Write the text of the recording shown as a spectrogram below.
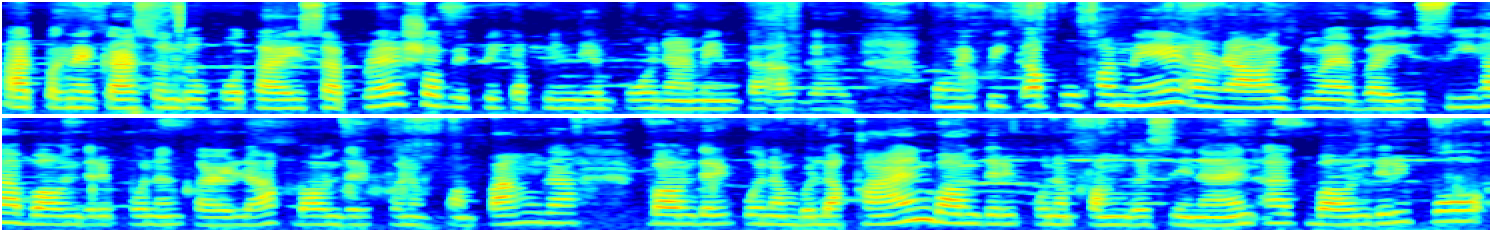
At pag nagkasundo po tayo sa presyo, pipick upin din po namin kaagad. Kung pick up po kami around Nueva Ecija, boundary po ng Tarlac, boundary po ng Pampanga, boundary po ng Bulacan, boundary po ng Pangasinan, at boundary po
